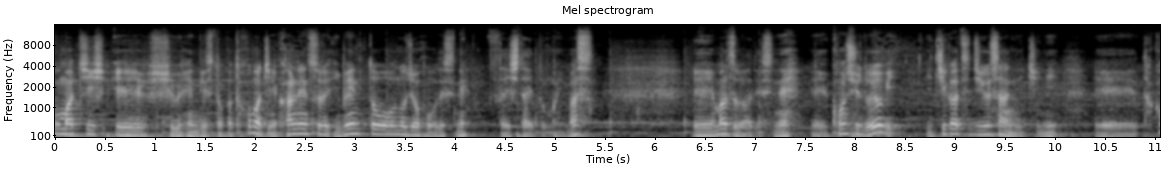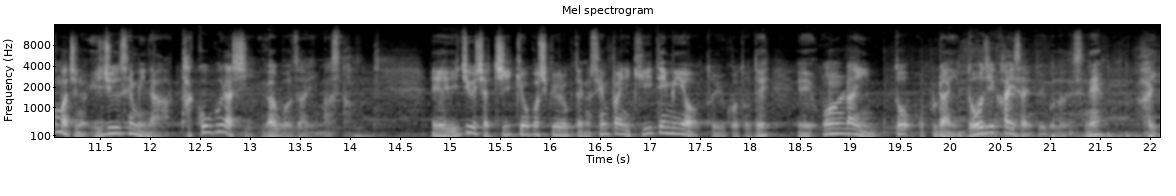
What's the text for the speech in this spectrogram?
古町、えー周辺ですとか多古町に関連するイベントの情報をですね。お伝えしたいと思います、えーまずはですね、えー今週土曜日1月13日に、えー、多古町の移住セミナー「タコ暮らし」がございますと。移住者地域おこし協力隊の先輩に聞いてみようということで、オンラインとオフライン同時開催ということですね。はい、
